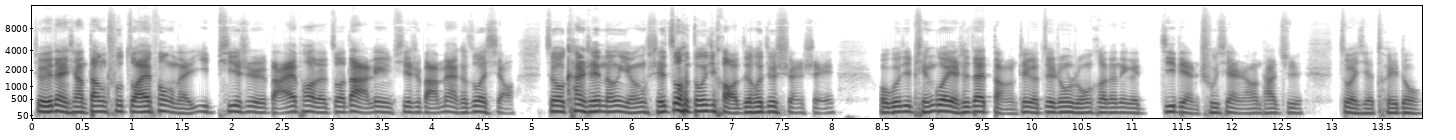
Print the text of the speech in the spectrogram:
就有点像当初做 iPhone 的一批是把 iPod 做大，另一批是把 Mac 做小，最后看谁能赢，谁做的东西好，最后就选谁。我估计苹果也是在等这个最终融合的那个基点出现，然后它去做一些推动。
